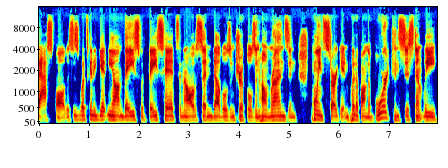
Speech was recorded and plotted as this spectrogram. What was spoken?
fastball. This is what's going to get me on base with base hits. And then all of a sudden doubles and triples and home runs and points start getting put up on the board consistently.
